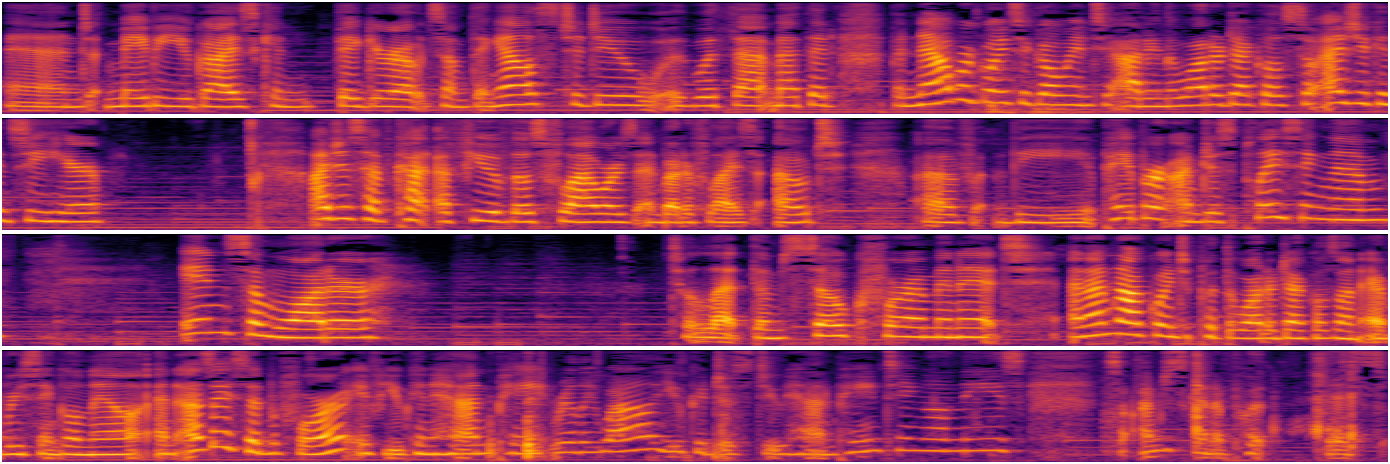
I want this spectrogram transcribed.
And maybe you guys can figure out something else to do with that method. But now we're going to go into adding the water decals. So as you can see here, I just have cut a few of those flowers and butterflies out of the paper. I'm just placing them in some water to let them soak for a minute. And I'm not going to put the water decals on every single nail. And as I said before, if you can hand paint really well, you could just do hand painting on these. So I'm just gonna put this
